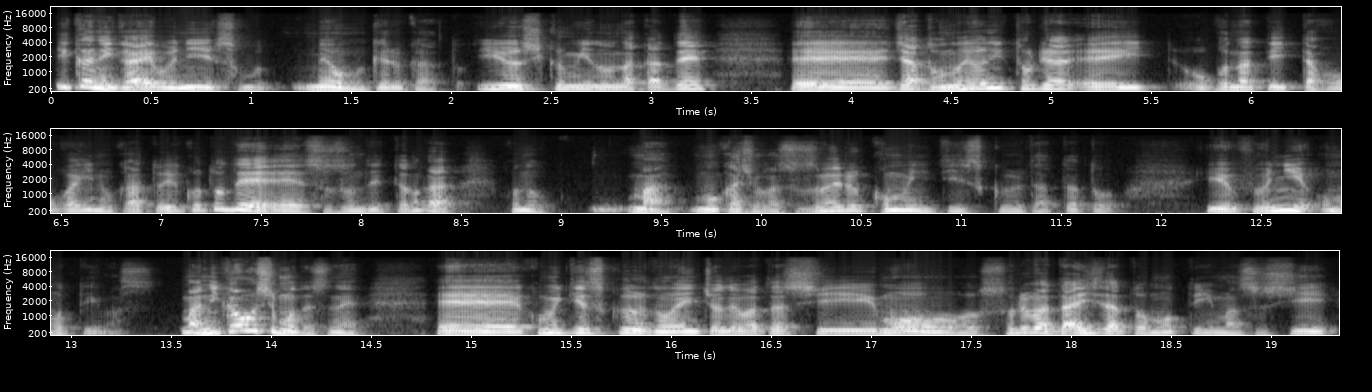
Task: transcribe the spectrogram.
いかに外部に目を向けるかという仕組みの中で、えーじゃあどのように取りえー行っていった方がいいのかということで、え進んでいったのがこの、まあ、文科省が進めるコミュニティスクールだったというふうに思っています。まあ、二河市もですね、えーコミュニティスクールの延長で私もそれは大事だと思っていますし、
